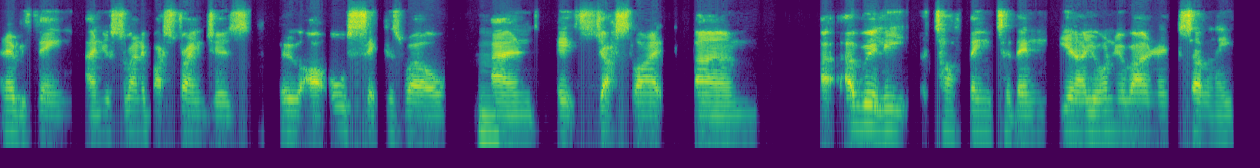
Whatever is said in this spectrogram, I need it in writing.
and everything. And you're surrounded by strangers who are all sick as well. Mm. And it's just like, um, a, a really tough thing to then, you know, you're on your own and suddenly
